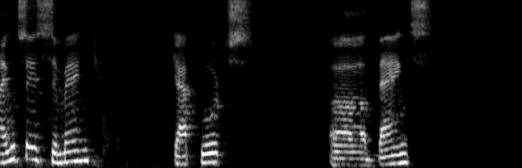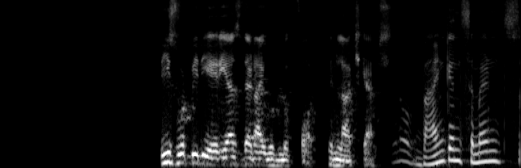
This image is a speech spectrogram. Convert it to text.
I would say cement, cap goods, uh, banks. These would be the areas that I would look for in large caps. You know, bank and cements,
